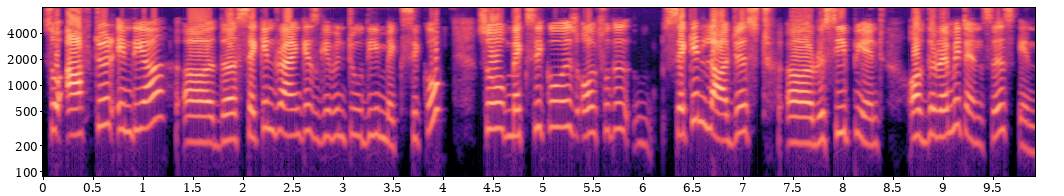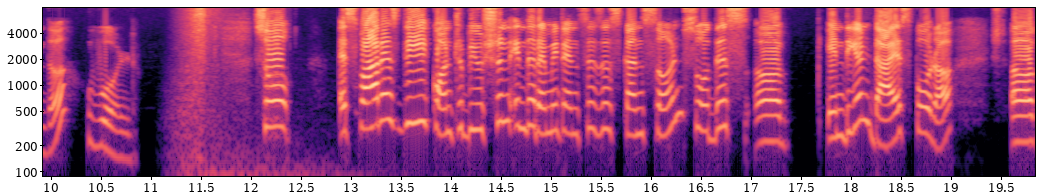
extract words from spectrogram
So after India, uh, the second rank is given to the Mexico. So Mexico is also the second largest uh, recipient of the remittances in the world. So as far as the contribution in the remittances is concerned, so this uh, Indian diaspora, uh,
